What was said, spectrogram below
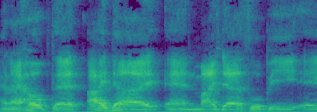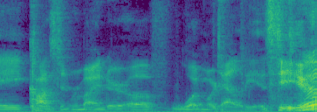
And I hope that I die and my death will be a constant reminder of what mortality is to you.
